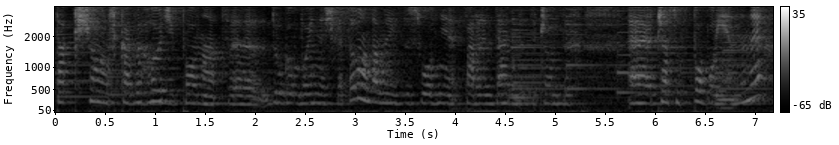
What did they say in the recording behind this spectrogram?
ta książka wychodzi ponad II e, wojnę światową, tam jest dosłownie parę zdań dotyczących e, czasów powojennych,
